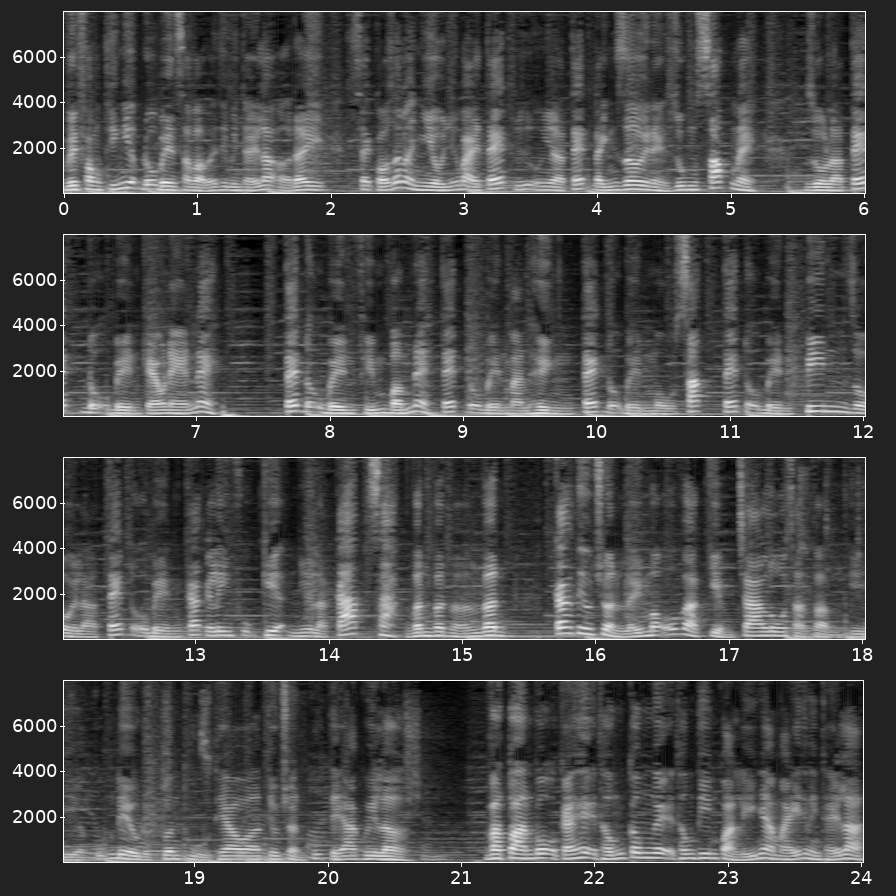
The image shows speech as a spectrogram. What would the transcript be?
Về phòng thí nghiệm độ bền sản phẩm ấy thì mình thấy là ở đây sẽ có rất là nhiều những bài test ví dụ như là test đánh rơi này, rung sóc này, rồi là test độ bền kéo nén này, test độ bền phím bấm này, test độ bền màn hình, test độ bền màu sắc, test độ bền pin rồi là test độ bền các cái linh phụ kiện như là cáp, sạc vân vân và vân vân. Các tiêu chuẩn lấy mẫu và kiểm tra lô sản phẩm thì cũng đều được tuân thủ theo ờ, tiêu chuẩn quốc tế AQL. Và toàn bộ cái hệ thống công nghệ thông tin quản lý nhà máy thì mình thấy là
